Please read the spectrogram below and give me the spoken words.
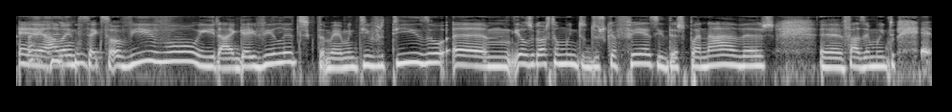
É, além de sexo ao vivo, ir à Gay Village, que também é muito divertido. Ahm, eles gostam muito dos cafés e das planadas, ah, fazem muito. é,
